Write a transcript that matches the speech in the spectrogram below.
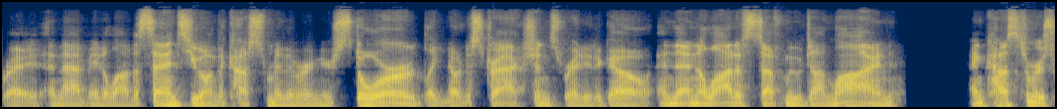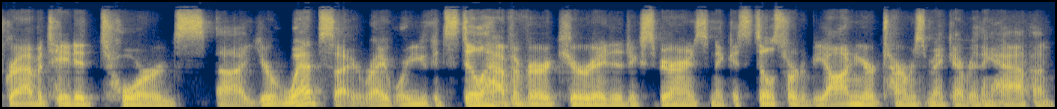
right? And that made a lot of sense. You own the customer, they were in your store, like no distractions, ready to go. And then a lot of stuff moved online and customers gravitated towards uh, your website, right? Where you could still have a very curated experience and it could still sort of be on your terms, make everything happen.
